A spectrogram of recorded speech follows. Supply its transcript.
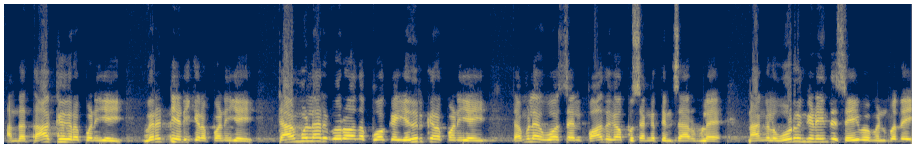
அந்த தாக்குகிற பணியை விரட்டி அடிக்கிற பணியை தமிழர் விரோத போக்கை எதிர்க்கிற பணியை தமிழக விவசாயிகள் பாதுகாப்பு சங்கத்தின் சார்பில் நாங்கள் ஒருங்கிணைந்து செய்வோம் என்பதை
